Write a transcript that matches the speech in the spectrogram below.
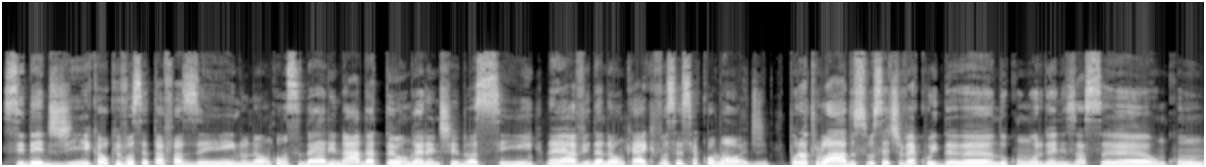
se dedica ao que você está fazendo, não considere nada tão garantido assim, né? A vida não quer que você se acomode. Por outro lado, se você estiver cuidando com organização, com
